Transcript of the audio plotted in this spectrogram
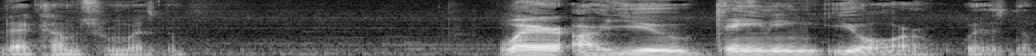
that comes from wisdom. Where are you gaining your wisdom?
